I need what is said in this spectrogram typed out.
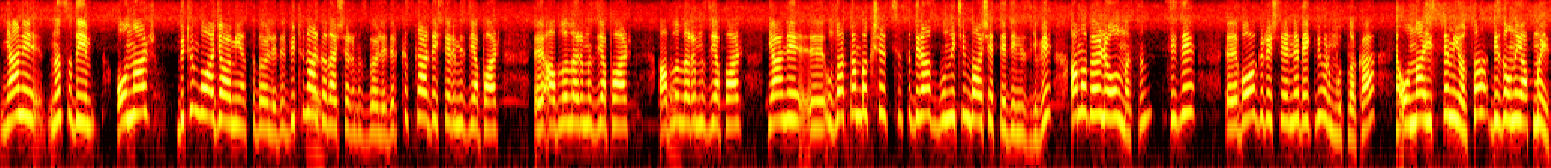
yani nasıl diyeyim onlar bütün boğa camiası böyledir. Bütün Evet. arkadaşlarımız böyledir. Kız kardeşlerimiz yapar, e, ablalarımız yapar, ablalarımız yapar. Yani e, uzaktan bakış açısı biraz bunun için vahşet dediğiniz gibi. Ama böyle olmasın. Sizi e, boğa güreşlerine bekliyorum mutlaka. Onlar istemiyorsa biz onu yapmayız.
